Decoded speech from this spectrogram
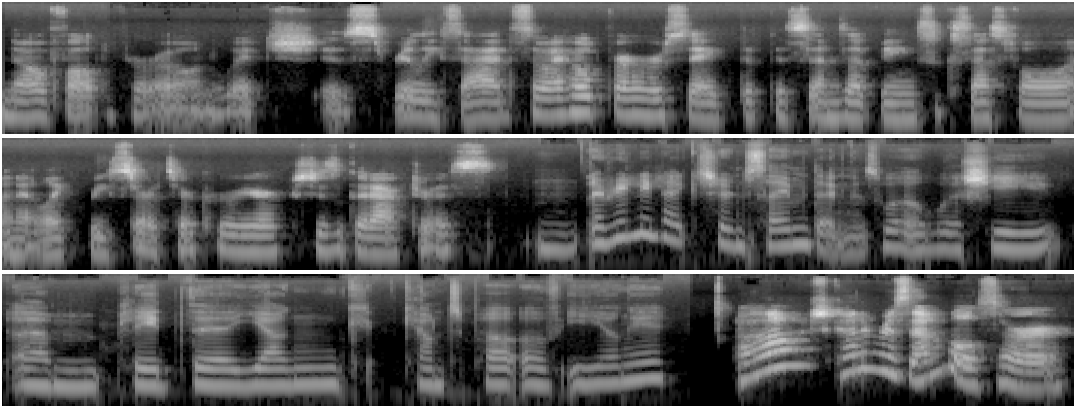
no fault of her own, which is really sad. So I hope for her sake that this ends up being successful and it like restarts her career. She's a good actress. Mm. I really liked her in Saimdang as well, where she um, played the young counterpart of Lee Young-ae. Oh, she kind of resembles her.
